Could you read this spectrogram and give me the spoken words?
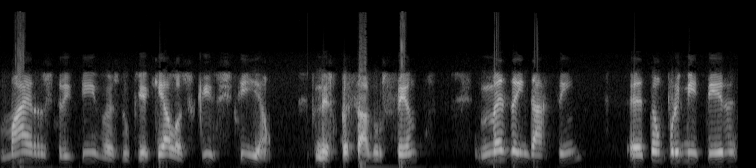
mais restritivas do que aquelas que existiam neste passado recente, mas ainda assim estão permitir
